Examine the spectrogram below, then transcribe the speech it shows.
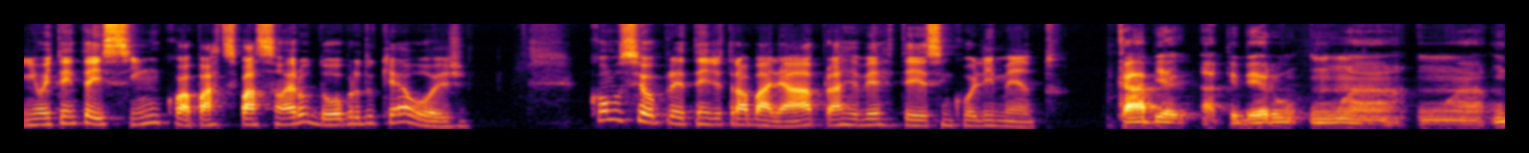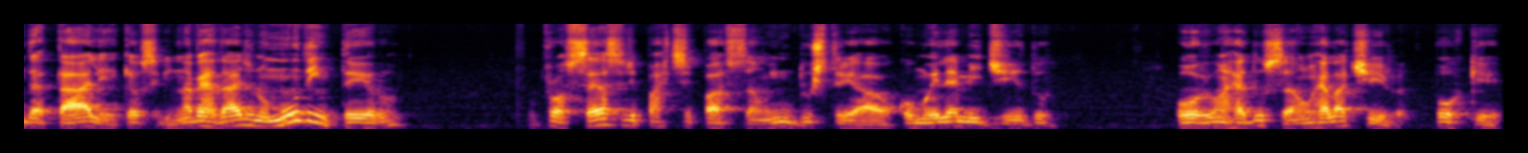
em 85, a participação era o dobro do que é hoje. Como o senhor pretende trabalhar para reverter esse encolhimento? Cabe a, primeiro uma, uma, um detalhe, que é o seguinte: na verdade, no mundo inteiro, o processo de participação industrial, como ele é medido, houve uma redução relativa. Por quê?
